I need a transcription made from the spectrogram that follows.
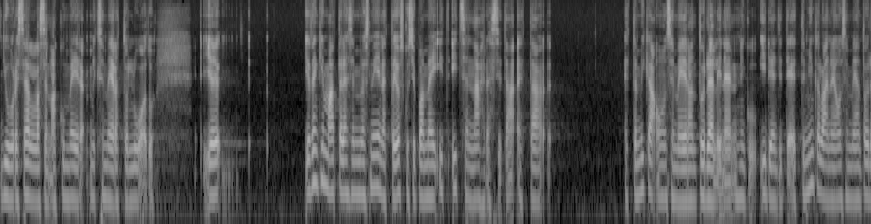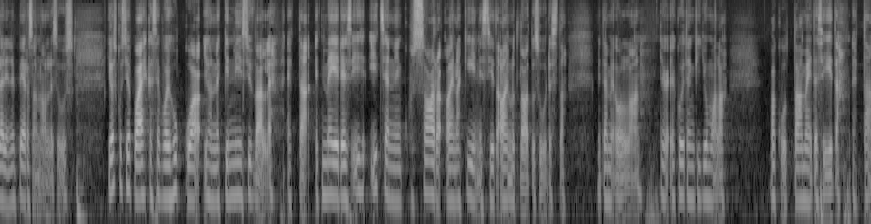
juuri sellaisena kuin meidät, miksi meidät on luotu. Ja jotenkin mä ajattelen sen myös niin, että joskus jopa me ei itse nähdä sitä, että, että mikä on se meidän todellinen niin kuin identiteetti, minkälainen on se meidän todellinen persoonallisuus. Mm. Joskus jopa ehkä se voi hukkua jonnekin niin syvälle, että, että me ei edes itse niin kuin saada aina kiinni siitä ainutlaatuisuudesta, mitä me ollaan. Ja, ja kuitenkin Jumala vakuuttaa meitä siitä, että,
